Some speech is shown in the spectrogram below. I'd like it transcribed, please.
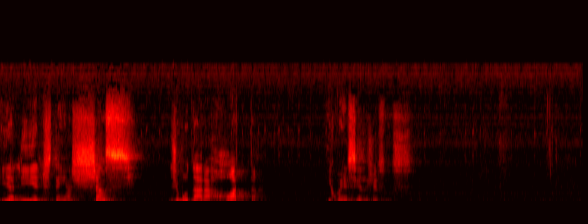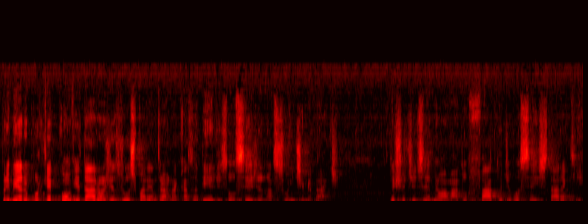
e ali eles têm a chance de mudar a rota e conhecer a Jesus. Primeiro, porque convidaram a Jesus para entrar na casa deles, ou seja, na sua intimidade. Deixa eu te dizer, meu amado, o fato de você estar aqui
